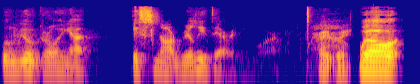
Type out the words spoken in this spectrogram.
when we were growing up it's not really there anymore. Right, right. Well,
